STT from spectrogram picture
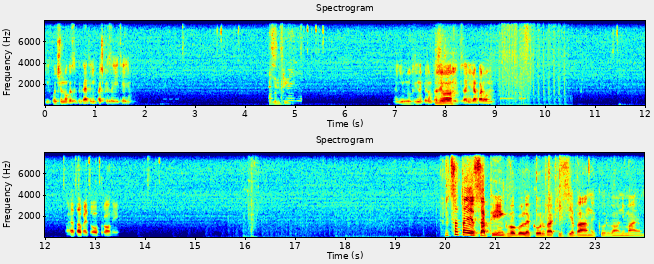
Их очень много забегает, они пачкой залетели. Один-три. Они внутри на первом этаже заняли оборону. Paja, dawaj do obrony. No co to jest za ping w ogóle kurwa jakiś zjebany kurwa oni mają.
